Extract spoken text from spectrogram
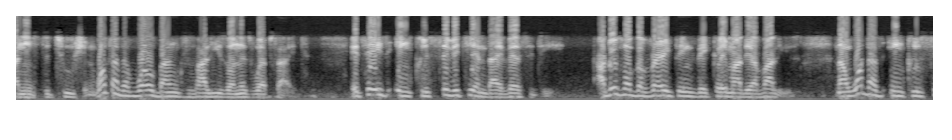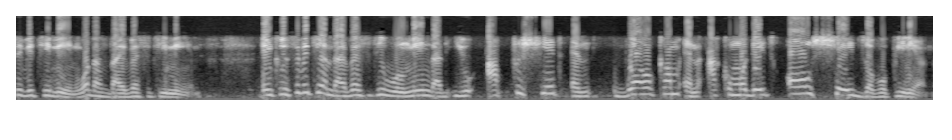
an institution. What are the World Bank's values on its website? It says inclusivity and diversity. Are those not the very things they claim are their values? Now, what does inclusivity mean? What does diversity mean? Inclusivity and diversity will mean that you appreciate and welcome and accommodate all shades of opinion.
